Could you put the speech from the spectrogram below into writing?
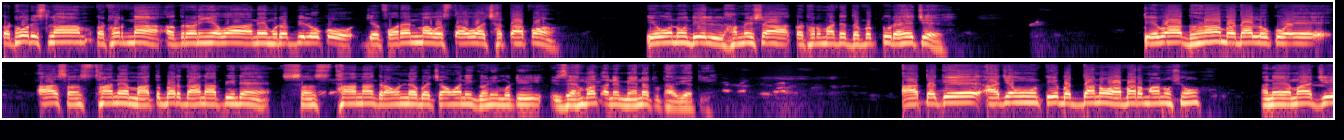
કઠોર ઇસ્લામ, કઠોરના અગ્રણી એવા અને મુરબ્બી લોકો જે ફોરેનમાં વસતા હોવા છતાં પણ, તેઓનું દિલ હંમેશા કઠોર માટે ધબકતું રહે છે. તેવા ઘણા બધા લોકોએ આ સંસ્થાને માતબર દાન આપીને સંસ્થાના ગ્રાઉન્ડને બચાવવાની ઘણી મોટી જહેમત અને મહેનત ઉઠાવી હતી. આ તકે આજે હું તે બધાનો આભાર માનું છું અને એમાં જે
